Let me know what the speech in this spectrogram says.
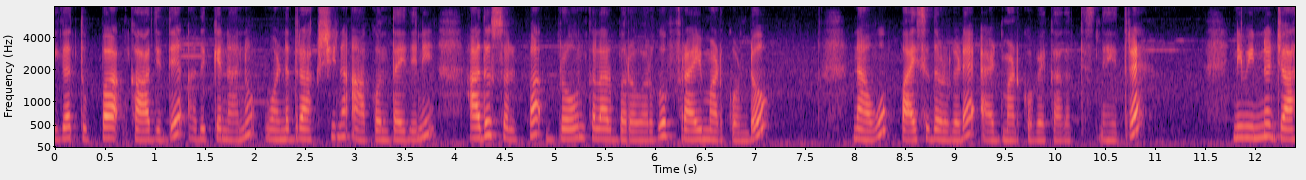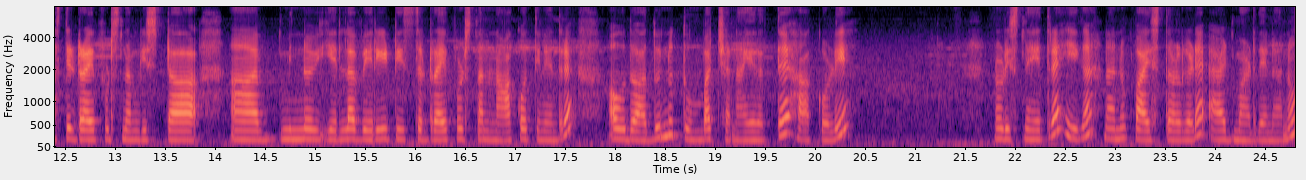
ಈಗ ತುಪ್ಪ ಕಾದಿದ್ದೆ ಅದಕ್ಕೆ ನಾನು ಒಣದ್ರಾಕ್ಷಿನ ಹಾಕ್ಕೊತಾ ಇದ್ದೀನಿ. ಅದು ಸ್ವಲ್ಪ ಬ್ರೌನ್ ಕಲರ್ ಬರೋವರೆಗೂ ಫ್ರೈ ಮಾಡಿಕೊಂಡು ನಾವು ಪಾಯಸದೊಳಗಡೆ ಆ್ಯಡ್ ಮಾಡ್ಕೋಬೇಕಾಗತ್ತೆ ಸ್ನೇಹಿತರೆ. ನೀವು ಇನ್ನೂ ಜಾಸ್ತಿ ಡ್ರೈ ಫ್ರೂಟ್ಸ್ ನಮಗಿಷ್ಟ ಇನ್ನೂ ಎಲ್ಲ ವೆರೈಟೀಸ್ ಡ್ರೈ ಫ್ರೂಟ್ಸ್ ನಾನು ಹಾಕೋತೀನಿ ಅಂದರೆ ಹೌದು, ಅದನ್ನು ತುಂಬ ಚೆನ್ನಾಗಿರುತ್ತೆ. ಹಾಕ್ಕೊಳ್ಳಿ. ನೋಡಿ ಸ್ನೇಹಿತರೆ, ಈಗ ನಾನು ಪಾಯಸದೊಳಗಡೆ ಆ್ಯಡ್ ಮಾಡಿದೆ ನಾನು.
